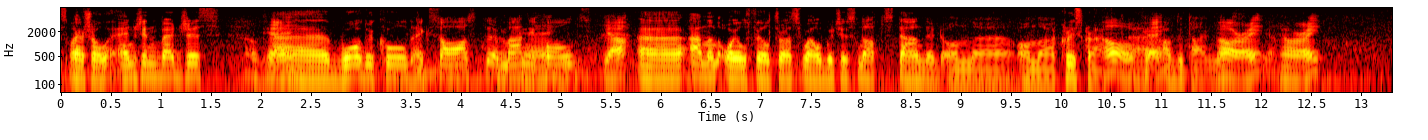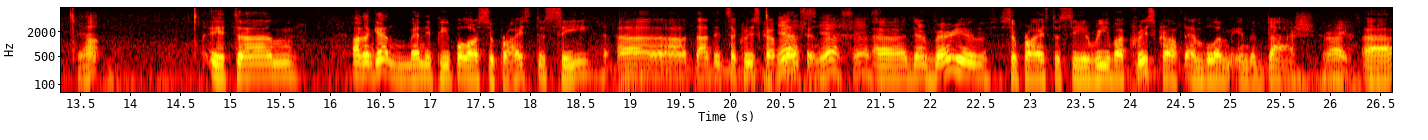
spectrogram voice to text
special engine wedges. Okay. Uh, water-cooled exhaust uh, manifolds, Yeah. uh, and an oil filter as well, which is not standard on uh, on uh, Chris Craft Oh, okay. uh, of the time. yes. All right. Yeah. All right. Yeah. It um, and again, many people are surprised to see uh, that it's a Chris Craft Yes. engine. Yes. Yes. Uh, they're very surprised to see Riva Chris Craft emblem in the dash Right. uh,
